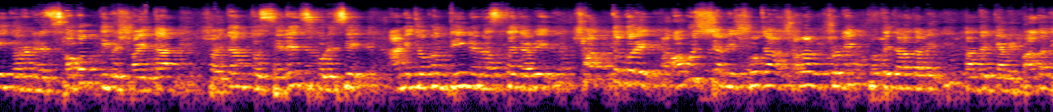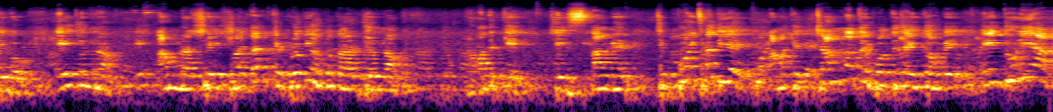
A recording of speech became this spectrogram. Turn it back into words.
এই ধরনের সবক দিবে শয়তান। শয়তান তো চ্যালেঞ্জ করেছে। আমি যখন দিনের রাস্তা যাবে, শক্ত করে অবশ্যই আমি সোজা, সরল, সঠিক পথে যারা যাবে, তাদেরকে আমি বাধা দিব। এই জন্য আমরা সেই শয়তানকে প্রতিহত করার জন্য আমাদেরকে সেই ইসলামের যে পয়সা দিয়ে আমাকে জান্নাতের পথে যাইতে হবে। এই দুনিয়ার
